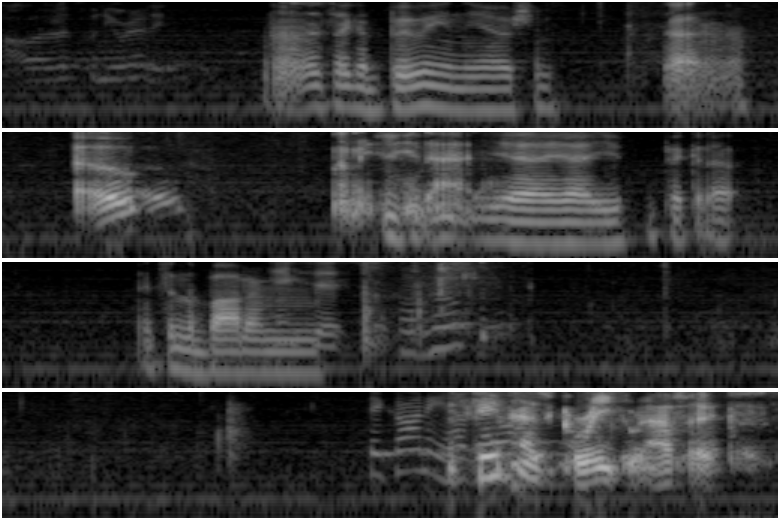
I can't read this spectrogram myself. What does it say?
holler at us when you're ready. Oh, there's like a buoy in the ocean. I don't know. Oh? Let me see that. Yeah, yeah, you can pick it up. It's in the bottom. Hey, sis. Mm-hmm. Hey, Connie. This game has great graphics.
